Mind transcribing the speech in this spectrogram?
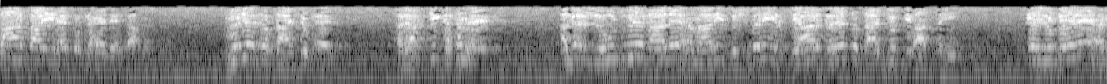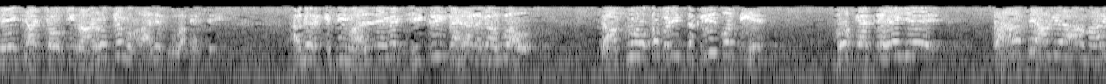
بات آئی ہے تو کہہ دیتا ہوں۔ مجھے تو تعجب ہے۔ رب کی قسم ہے، اگر لوٹنے والے ہماری دشمنی اختیار کریں تو تعجب کی بات نہیں۔ کہ لٹیرے ہمیشہ چوکیداروں کے مخالف ہوا کرتے۔ ہیں اگر کسی محلے میں ٹھیکری پہرا لگا ہوا ہو ڈاکوؤں کو بڑی تکلیف ہوتی ہے۔ وہ کہتے ہیں، یہ کہاں سے آ گیا ہماری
